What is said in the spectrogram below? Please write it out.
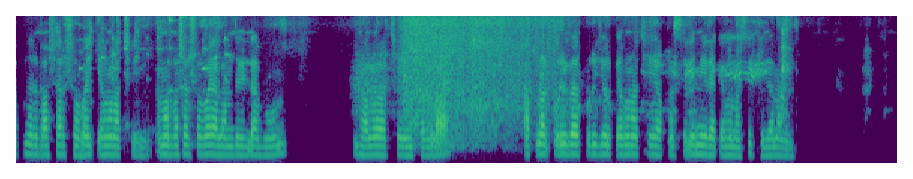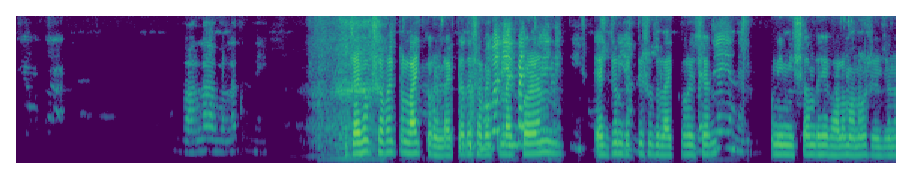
আপনার বাসার সবাই কেমন আছে আমার বাসার সবাই আলহামদুলিল্লাহ বোন। ভালো আছে ইনশাল্লাহ। আপনার পরিবার পরিজন কেমন আছে? আপনার ছেলে মেয়েরা কেমন আছে একটু জানাবেন। যাই হোক সবাই একটু লাইক করেন। লাইভটাতে সবাই একটু লাইক করেন। একজন ব্যক্তি শুধু লাইক করেছেন। উনি নিঃসন্দেহে ভালো মানুষ এই জন্য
